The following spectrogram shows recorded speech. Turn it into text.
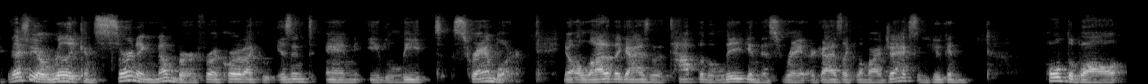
it's actually a really concerning number for a quarterback who isn't an elite scrambler. You know, a lot of the guys at the top of the league in this rate are guys like Lamar Jackson who can hold the ball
